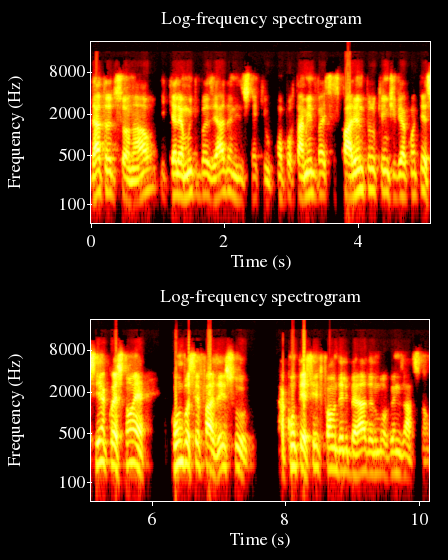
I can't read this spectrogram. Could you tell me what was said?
da tradicional e que ela é muito baseada nisso, né? que o comportamento vai se espalhando pelo que a gente vê acontecer. A questão é como você fazer isso acontecer de forma deliberada numa organização.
